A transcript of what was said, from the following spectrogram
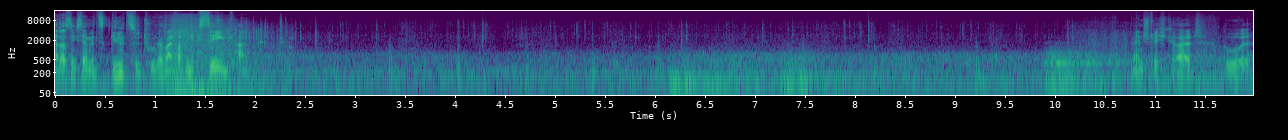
Hat das nichts mehr mit Skill zu tun, wenn man einfach nichts sehen kann. Menschlichkeit. Cool.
